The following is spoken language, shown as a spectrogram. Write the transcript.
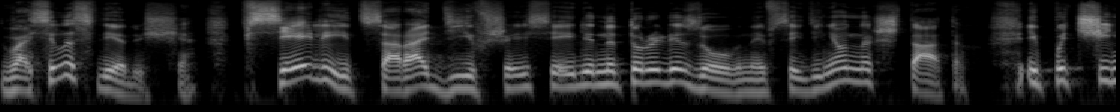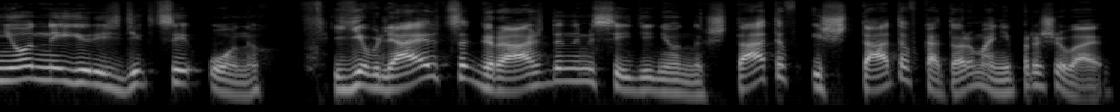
гласила следующее. Все лица, родившиеся или натурализованные в Соединенных Штатах и подчиненные юрисдикции он их, являются гражданами Соединенных Штатов и штатов, в котором они проживают.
